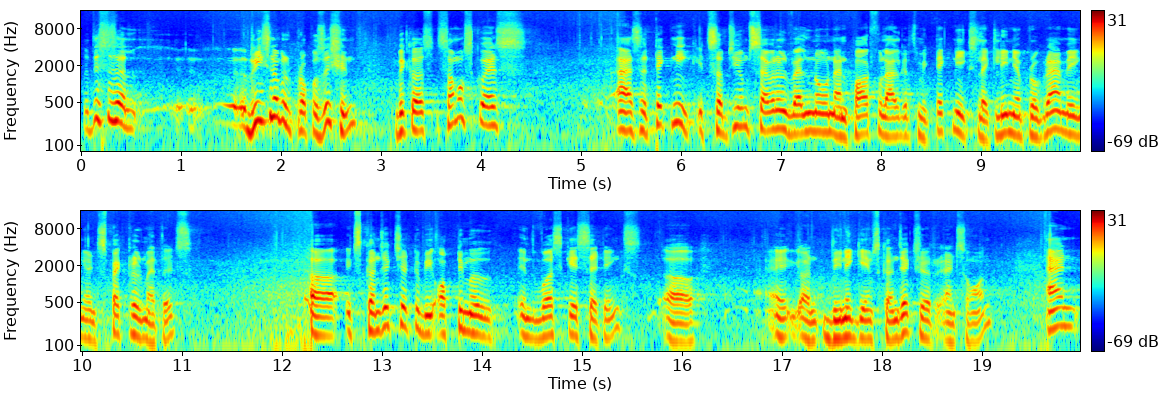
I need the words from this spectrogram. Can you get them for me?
this is a reasonable proposition because sum of squares as a technique, it subsumes several well-known and powerful algorithmic techniques like linear programming and spectral methods. Uh, it's conjectured to be optimal in worst-case settings, uh, the unique games conjecture and so on. And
